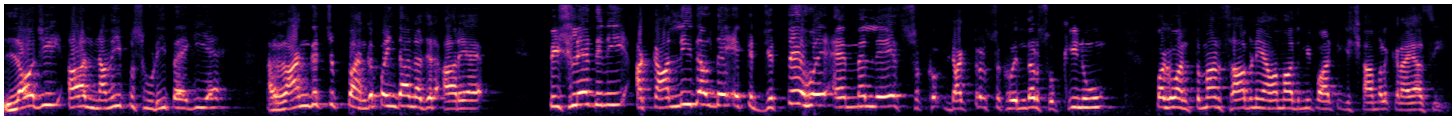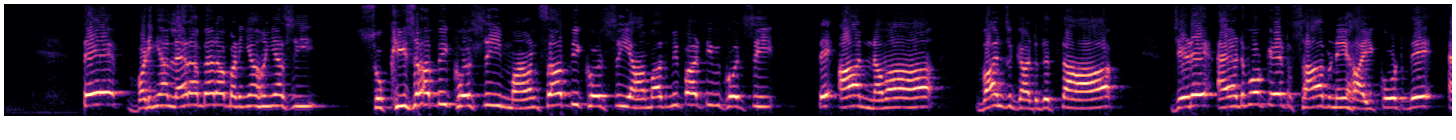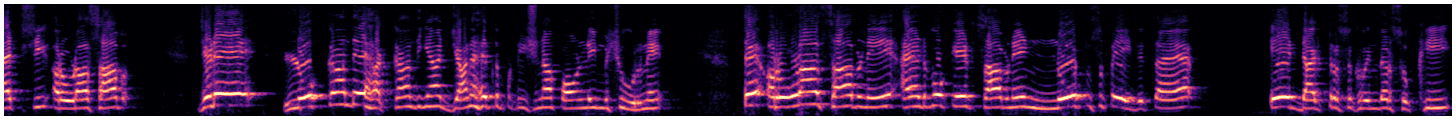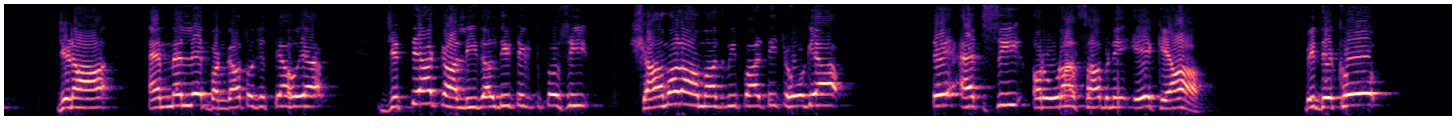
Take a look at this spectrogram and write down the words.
ਲਓ ਜੀ, ਆ ਨਵੀਂ ਪਸੂੜੀ ਪੈ ਗਈ ਹੈ। ਰੰਗ ਚ ਭੰਗ ਪੈਂਦਾ ਨਜ਼ਰ ਆ ਰਿਹਾ ਹੈ। ਪਿਛਲੇ ਦਿਨੀ ਅਕਾਲੀ ਦਲ ਦੇ ਇੱਕ ਜਿੱਤੇ ਹੋਏ ਐਮਐਲਏ ਡਾਕਟਰ ਸੁਖਵਿੰਦਰ ਸੁੱਖੀ ਨੂੰ ਭਗਵੰਤ ਮਾਨ ਸਾਹਿਬ ਨੇ ਆਮ ਆਦਮੀ ਪਾਰਟੀ 'ਚ ਸ਼ਾਮਲ ਕਰਾਇਆ ਸੀ। ਤੇ ਬੜੀਆਂ ਲਹਿਰਾਂ ਬਹਿਰਾਂ ਬਣੀਆਂ ਹੋਈਆਂ ਸੀ। ਸੁਖੀ ਸਾਹਿਬ ਵੀ ਖੁਸ਼ ਸੀ, ਮਾਨ ਸਾਹਿਬ ਵੀ ਖੁਸ਼ ਸੀ, ਆਮ ਆਦਮੀ ਪਾਰਟੀ ਵੀ ਖੁਸ਼ ਸੀ। ਤੇ ਆ ਨਵਾਂ ਵੰਜ ਗੱਡ ਦਿੱਤਾ ਜਿਹੜੇ ਐਡਵੋਕੇਟ ਸਾਹਿਬ ਨੇ ਹਾਈ ਕੋਰਟ ਦੇ ਐਚਸੀ ਅਰੋੜਾ ਸਾਹਿਬ, ਜਿਹੜੇ ਲੋਕਾਂ ਦੇ ਹੱਕਾਂ ਦੀਆਂ ਜਨਹਿਤ ਪਟੀਸ਼ਨਾਂ ਪਾਉਣ ਲਈ ਮਸ਼ਹੂਰ ਨੇ, ਤੇ ਅਰੋੜਾ ਸਾਹਿਬ ਨੇ, ਐਡਵੋਕੇਟ ਸਾਹਿਬ ਨੇ ਨੋਟਿਸ ਭੇਜ ਦਿੱਤਾ ਹੈ, ਇਹ ਡਾਕਟਰ ਸੁਖਵਿੰਦਰ ਸੁਖੀ, ਜਿਹੜਾ ਐਮਐਲਏ ਬੰਗਾ ਤੋਂ ਜਿੱਤਿਆ ਹੋਇਆ, ਜਿੱਤਿਆ ਅਕਾਲੀ ਦਲ ਦੀ ਟਿਕਟ ਤੋਂ ਸੀ ਸ਼ਾਮਲ ਆਮ ਆਦਮੀ ਪਾਰਟੀ 'ਚ ਹੋ ਗਿਆ, ਤੇ ਐਚਸੀ ਅਰੋੜਾ ਸਾਹਿਬ ਨੇ ਇਹ ਕਿਹਾ ਵੀ ਦੇਖੋ,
